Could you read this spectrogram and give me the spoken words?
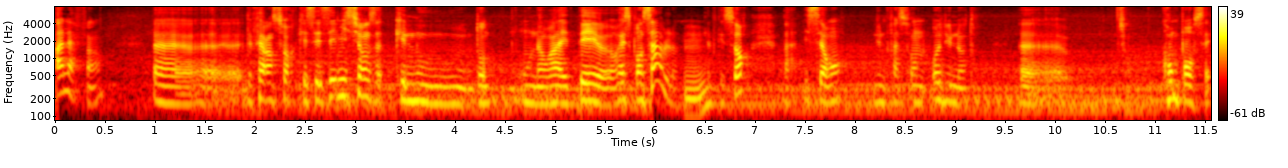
à la fin de faire en sorte que ces émissions que nous, dont on aura été responsable, en mmh. quelque sorte, bah, ils seront d'une façon ou d'une autre compensées.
